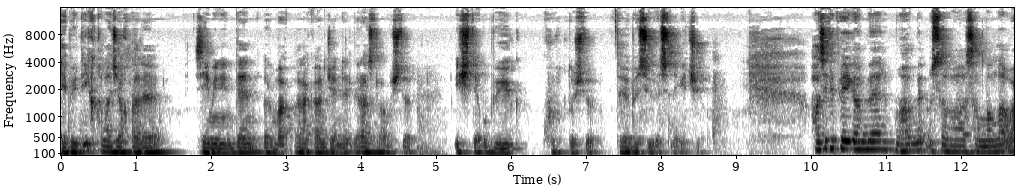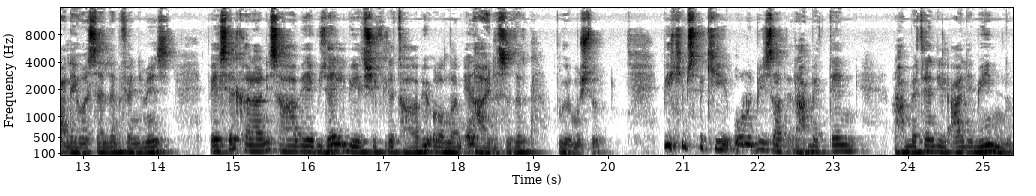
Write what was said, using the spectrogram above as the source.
ebedi kalacakları zemininden ırmaklar akan cennetler hazırlamıştır. İşte bu büyük kurtuluştur. Tevbe suresine geçiyor. Hazreti Peygamber Muhammed Mustafa sallallahu aleyhi ve sellem Efendimiz Veysel Karani sahabeye güzel bir şekilde tabi olanların en hayırlısıdır buyurmuştur. Bir kimse ki onu bizzat rahmetten rahmeten dil alemin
